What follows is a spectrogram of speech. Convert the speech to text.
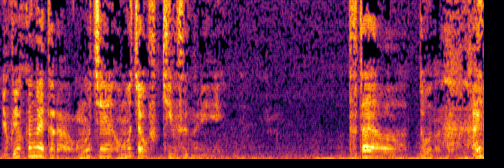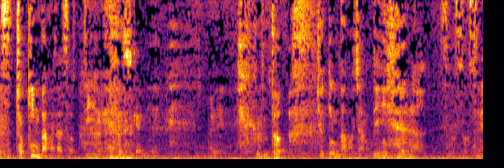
う。よくよく考えたら、おもちゃ、おもちゃを寄付するのに、豚はどうなんだ？ろうあいつ貯金箱だぞっていう。確かにね。あれ本当貯金箱じゃんって言いながら、そうそうそう。そう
